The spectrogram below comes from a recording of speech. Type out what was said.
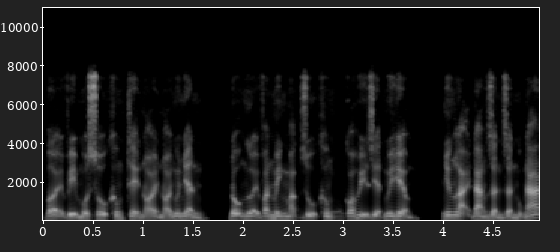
bởi vì một số không thể nói nói nguyên nhân độ người văn minh mặc dù không có hủy diệt nguy hiểm, nhưng lại đang dần dần mục nát.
